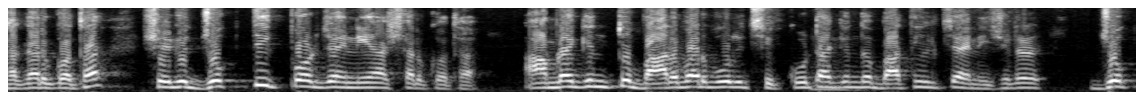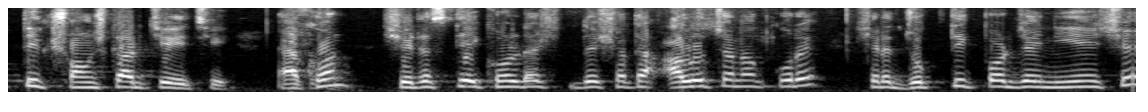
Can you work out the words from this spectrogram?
থাকার কথা সেটা যৌক্তিক পর্যায়ে নিয়ে আসার কথা। আমরা কিন্তু বারবার বলেছি কোটা কিন্তু বাতিল চাইনি সেটার যৌক্তিক সংস্কার চেয়েছি। এখন সেটা স্টেক হোল্ডারদের সাথে আলোচনা করে সেটা যৌক্তিক পর্যায়ে নিয়ে এসে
